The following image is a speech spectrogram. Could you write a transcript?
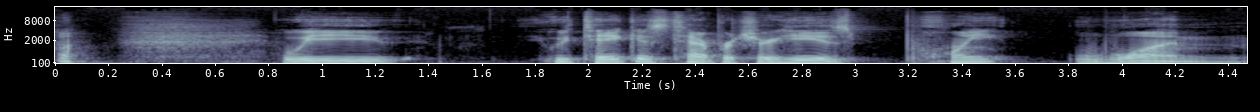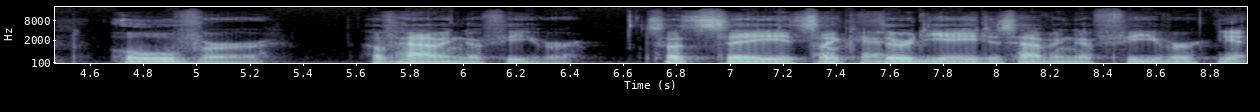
we we take his temperature. He is 0.1 over of having a fever. So let's say it's like Okay. 38 is having a fever. Yeah.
